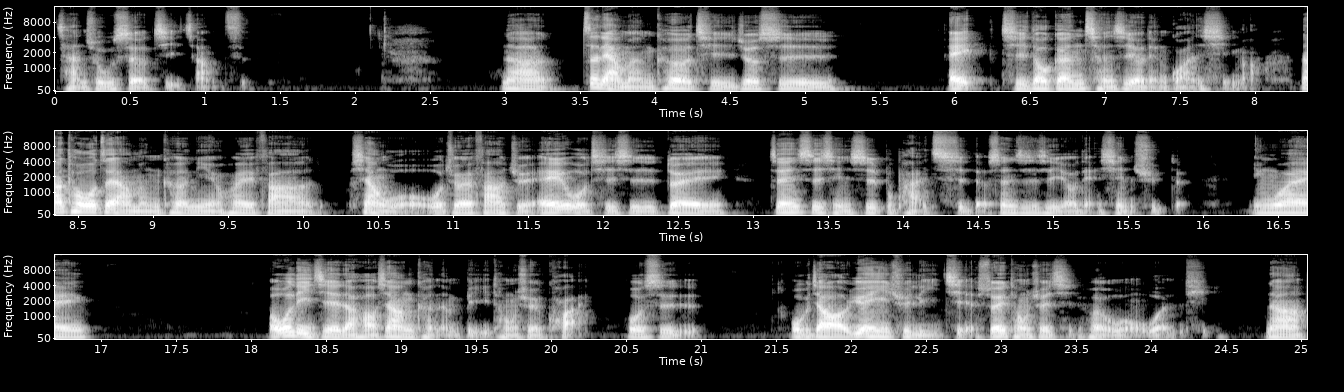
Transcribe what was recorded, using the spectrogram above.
产出设计这样子。那这两门课其实就是，哎，其实都跟城市有点关系嘛。那透过这两门课，你也会发，像我，我就会发觉，哎，我其实对这件事情是不排斥的，甚至是有点兴趣的，因为。我理解的好像可能比同学快，或是我比较愿意去理解，所以同学其实会问我问题。那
